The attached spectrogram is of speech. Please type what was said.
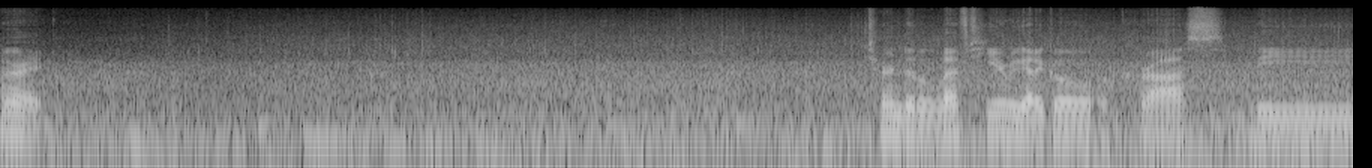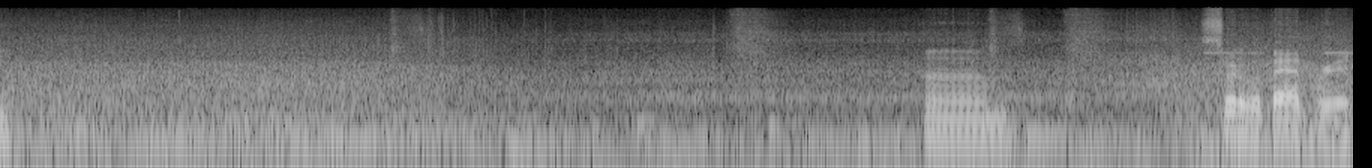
Alright. Turn to the left here, we gotta go across the... Um, sort of a bad bridge.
